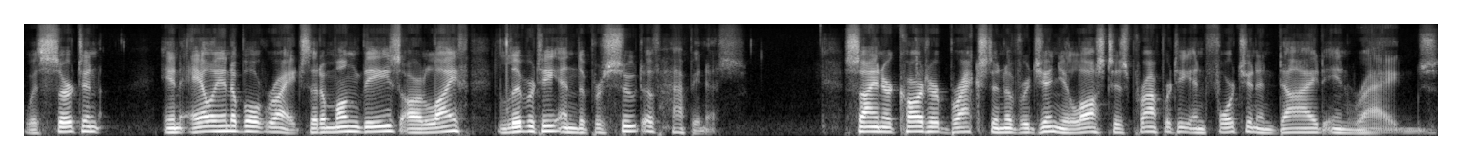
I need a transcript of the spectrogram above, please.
with certain inalienable rights that among these are life, liberty and the pursuit of happiness. Signer Carter Braxton of Virginia lost his property and fortune and died in rags.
